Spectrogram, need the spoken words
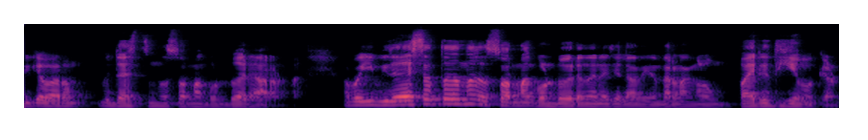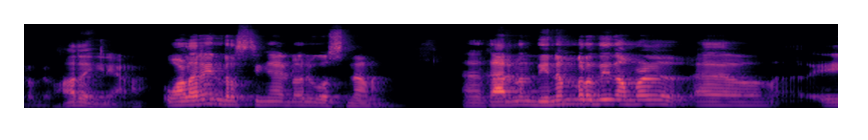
മിക്കവാറും വിദേശത്ത് നിന്ന് സ്വർണം കൊണ്ടുവരാറുണ്ട്. അപ്പോൾ ഈ വിദേശത്ത് നിന്ന് സ്വർണം കൊണ്ടുവരുന്നതിന് ചില നിയന്ത്രണങ്ങളും പരിധിയും ഒക്കെ ഉണ്ടല്ലോ. അതെങ്ങനെയാണ്? വളരെ ഇൻട്രസ്റ്റിംഗ് ആയിട്ടുള്ള ഒരു ക്വസ്റ്റൻ ആണ്. കാരണം ദിനം പ്രതി നമ്മൾ ഈ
